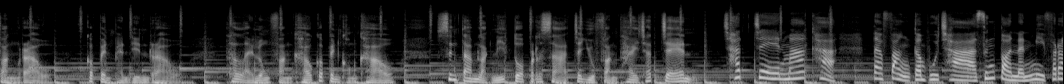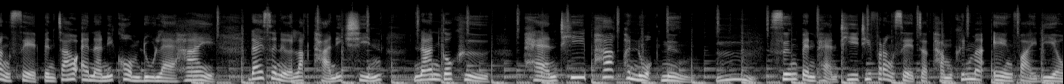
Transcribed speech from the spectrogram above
ฝั่งเราก็เป็นแผ่นดินเรา ถ้าไหลลงฝั่งเขาก็เป็นของเขา ซึ่งตามหลักนี้ตัวปราสาทจะอยู่ฝั่งไทยชัดเจน ชัดเจนมากค่ะ แต่ฝั่งกัมพูชาซึ่งตอนนั้นมีฝรั่งเศสเป็นเจ้าแอนนานิคมดูแลให้ ได้เสนอหลักฐานอีกชิ้น นั่นก็คือ แผนที่ภาคผนวกหนึ่งอืมซึ่งเป็นแผนที่ที่ฝรั่งเศสจะทำขึ้นมาเองฝ่ายเดียว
